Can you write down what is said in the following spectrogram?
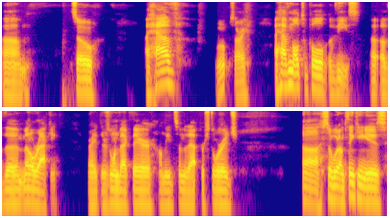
Um, so I have Oops, sorry. I have multiple of these, uh, of the metal racking, right? There's one back there. I'll need some of that for storage. Uh, so what I'm thinking is,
